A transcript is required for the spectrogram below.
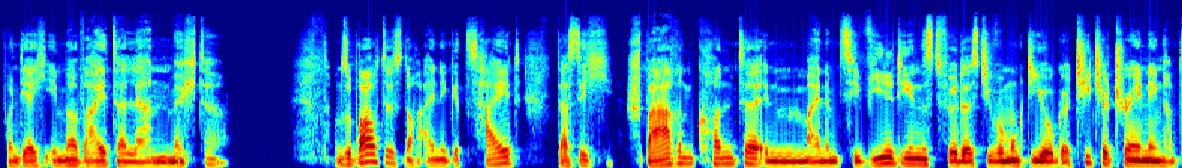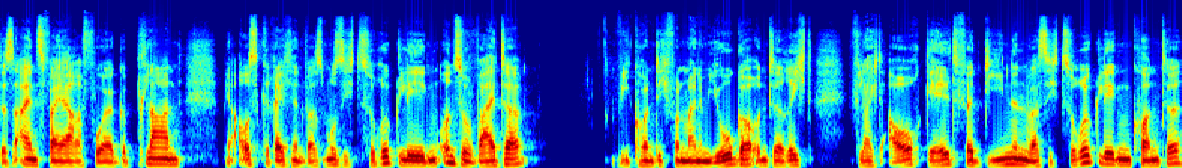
von der ich immer weiter lernen möchte. Und so brauchte es noch einige Zeit, dass ich sparen konnte in meinem Zivildienst für das Jivamukti Yoga Teacher Training, habe das ein, zwei Jahre vorher geplant, mir ausgerechnet, was muss ich zurücklegen und so weiter. Wie konnte ich von meinem Yoga-Unterricht vielleicht auch Geld verdienen, was ich zurücklegen konnte,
